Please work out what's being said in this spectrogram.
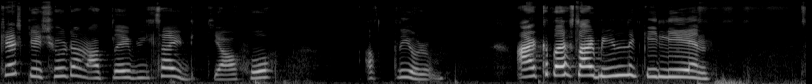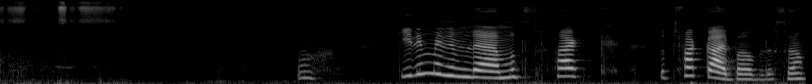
Keşke şuradan atlayabilseydik yahu. Atlıyorum. Arkadaşlar benimle gelin. Gelin benimle. Mutfak. Mutfak galiba burası.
